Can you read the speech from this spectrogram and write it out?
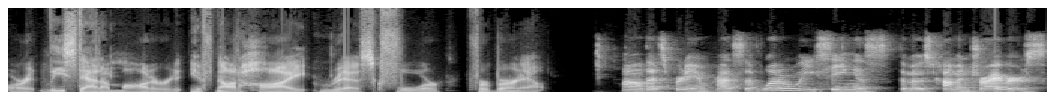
are at least at a moderate, if not high risk for for burnout. Oh, that's pretty impressive. What are we seeing as the most common drivers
